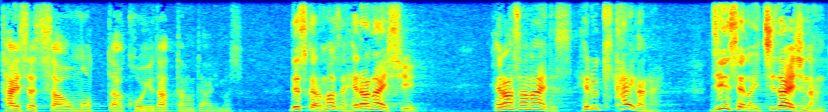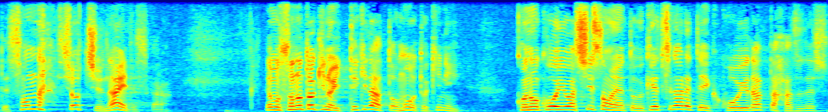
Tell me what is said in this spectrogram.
大切さを持った香油だったのであります。ですからまず減らないし減らさないです。減る機会がない。人生の一大事なんてそんなしょっちゅうないですから。でもその時の一滴だと思う時にこの香油は子孫へと受け継がれていく香油だったはずです。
